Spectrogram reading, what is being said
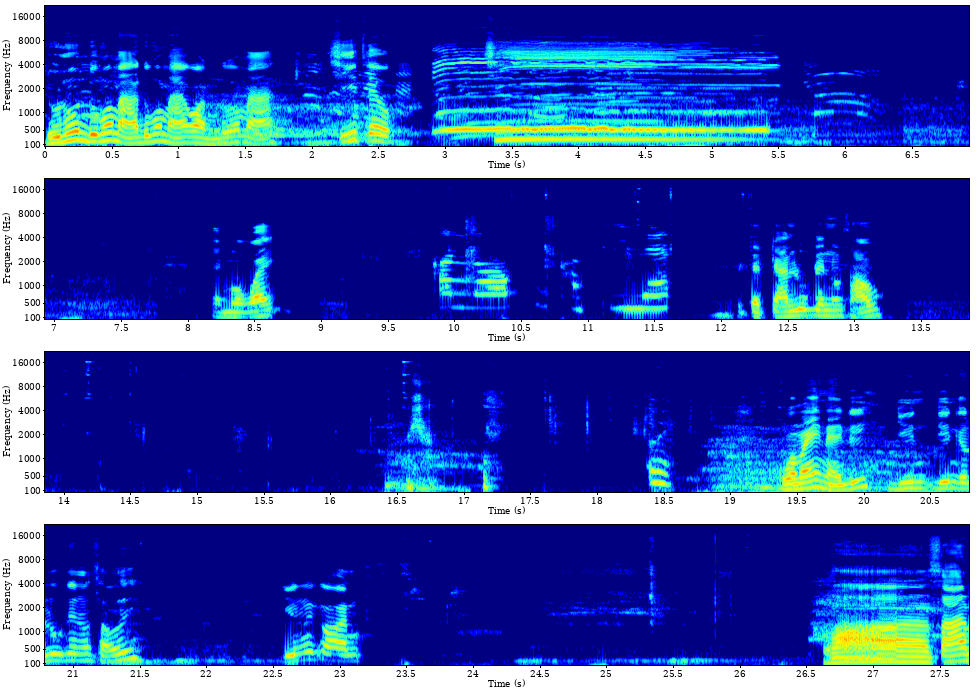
ดูนู่นดูมะหมาดูมะหมาก่อน ดูมะหมา ชีสเร็ว ชีสใส่หมวกไว้ ขนมขับทีเล็ก ไป จัดการลูกไดโนเสาร์กลัวไหมไหนดิยืนยืนกับลูกไดโนเสาร์ดิยืนไว้ก่อนว้าซาน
